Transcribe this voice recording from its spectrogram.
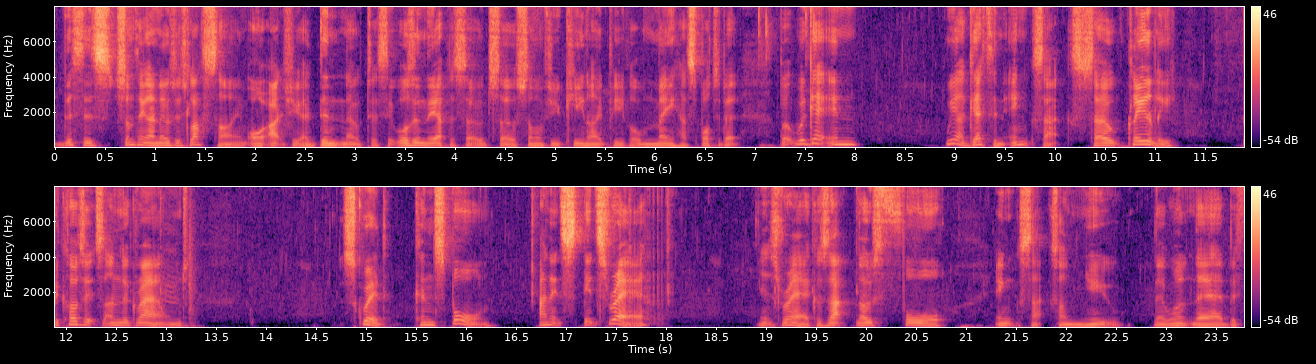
this is something I noticed last time, or actually I didn't notice. It was in the episode, so some of you keen-eyed people may have spotted it. But we're getting, we are getting ink sacs. So clearly, because it's underground, squid can spawn. And it's it's rare, it's rare because that those four ink sacs are new. They weren't there bef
